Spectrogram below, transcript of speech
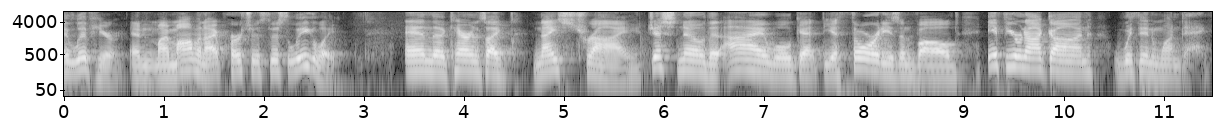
I live here and my mom and I purchased this legally. And the Karen's like, nice try. Just know that I will get the authorities involved if you're not gone within one day.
